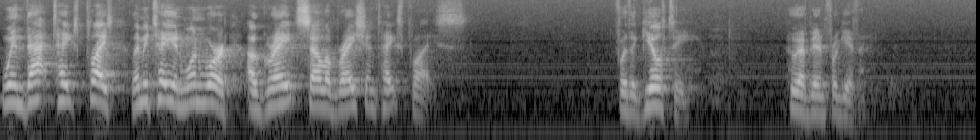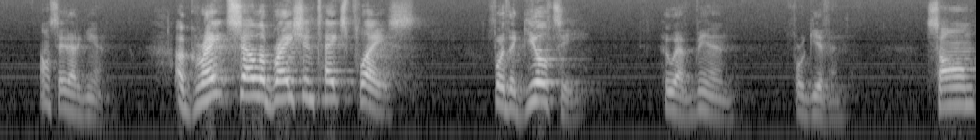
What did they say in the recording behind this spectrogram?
when that takes place? Let me tell you in one word a great celebration takes place for the guilty who have been forgiven. I want to say that again. A great celebration takes place for the guilty who have been forgiven. Psalm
